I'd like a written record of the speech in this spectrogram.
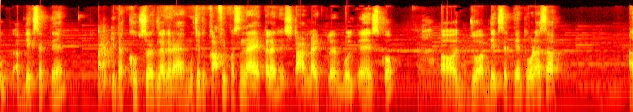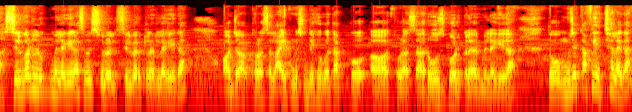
so, अब देख सकते हैं कितना खूबसूरत लग रहा है। मुझे तो काफ़ी पसंद आया कलर स्टारलाइट कलर बोलते हैं इसको। जो आप देख सकते हैं, थोड़ा सा सिल्वर लुक में लगेगा, सभी सिल्वर सिल्वर कलर लगेगा। और जब आप थोड़ा सा लाइट में इसको देखोगे तो आपको थोड़ा सा रोज गोल्ड कलर में लगेगा। तो मुझे काफ़ी अच्छा लगा।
